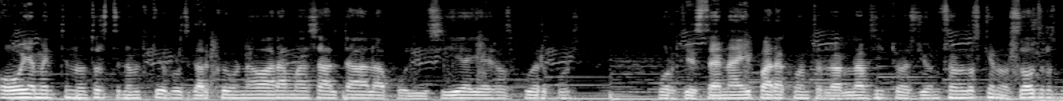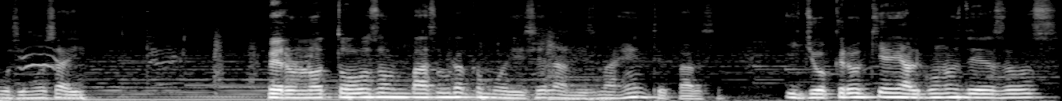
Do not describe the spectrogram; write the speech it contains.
Obviamente nosotros tenemos que juzgar con una vara más alta a la policía y a esos cuerpos. Porque están ahí para controlar la situación. Son los que nosotros pusimos ahí. Pero no todos son basura como dice la misma gente, parce. Y yo creo que hay algunos de esos,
